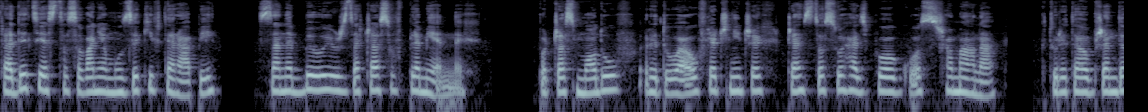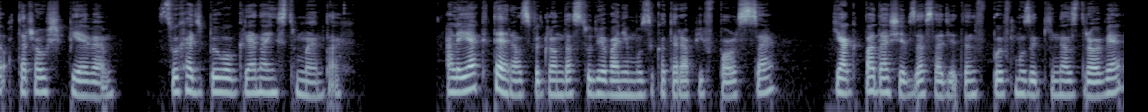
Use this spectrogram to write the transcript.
Tradycje stosowania muzyki w terapii znane były już za czasów plemiennych. Podczas modłów, rytuałów leczniczych często słychać było głos szamana, który te obrzędy otaczał śpiewem. Słychać było grę na instrumentach. Ale jak teraz wygląda studiowanie muzykoterapii w Polsce? Jak bada się w zasadzie ten wpływ muzyki na zdrowie?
